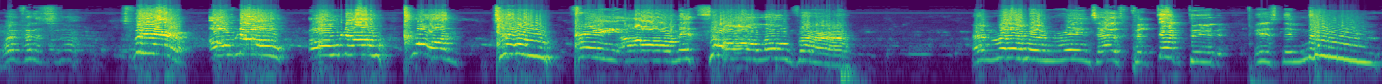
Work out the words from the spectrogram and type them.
Wait for the snow. Spear! Oh no! Oh no! One, two, three! Oh, it's all over! And Roman Reigns, as predicted, is the new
